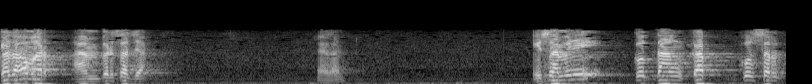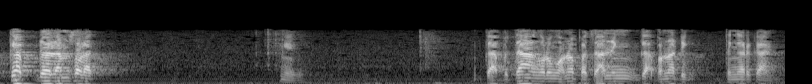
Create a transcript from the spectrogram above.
Kata Umar, hampir saja. Ya kan? Islam ini kutangkap, kusergap dalam sholat. Gitu. Gak betah ngurung-ngurung bacaan yang gak pernah didengarkan.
